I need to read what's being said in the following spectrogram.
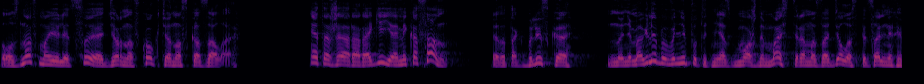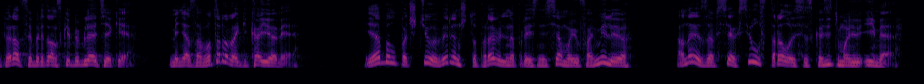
Узнав моё лицо и отдёрнув когти, она сказала. «Это же Арараги Ямика-сан!» «Это так близко, но не могли бы вы не путать меня с бумажным мастером из отдела специальных операций британской библиотеки? Меня зовут Арараги Кайоми». Я был почти уверен, что правильно произнеся мою фамилию, она изо всех сил старалась исказить моё имя.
